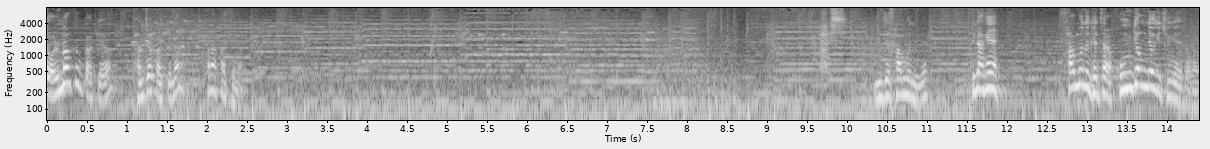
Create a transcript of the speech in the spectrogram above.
이게 얼만큼 깎여요? 반절 깎이나? 하나 깎이나? 아씨, 이제 사문이네. 그냥 해. 사문은 괜찮아. 공격력이 중요해, 저건.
